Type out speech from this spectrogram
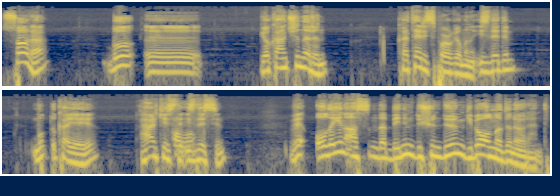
Sonra bu e, Gökhan Çınar'ın Kateris programını izledim. Mutlu Kaya'yı herkes de Evet. izlesin. Ve olayın aslında benim düşündüğüm gibi olmadığını öğrendim.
